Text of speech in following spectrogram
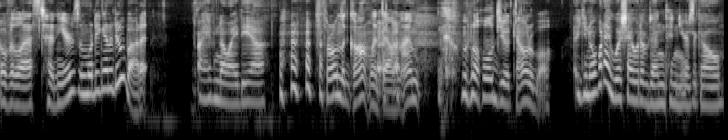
over the last 10 years and what are you going to do about it? I have no idea. Throwing the gauntlet down. I'm, I'm going to hold you accountable. You know what I wish I would have done 10 years ago?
